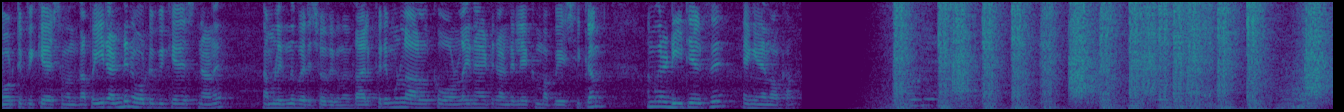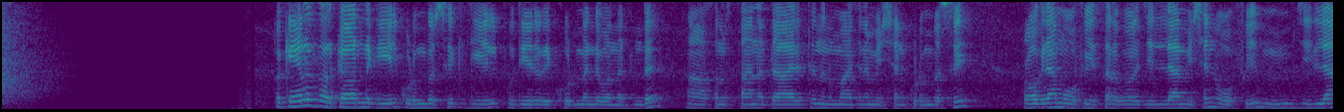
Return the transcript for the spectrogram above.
നോട്ടിഫിക്കേഷൻ വന്നിട്ടുണ്ട്. അപ്പോൾ ഈ രണ്ട് നോട്ടിഫിക്കേഷനാണ് നമ്മൾ ഇന്ന് പരിശോധിക്കുന്നത് താല്പര്യമുള്ള ആൾക്ക് ഓൺലൈനായിട്ട് രണ്ടിലേക്കും അപേക്ഷിക്കാം. നമുക്ക് ഡീറ്റെയിൽസ് എങ്ങനെ നോക്കാം. ഇപ്പോൾ കേരള സർക്കാരിന്റെ കീഴിൽ കുടുംബശ്രീക്ക് കീഴിൽ പുതിയൊരു റിക്രൂട്ട്മെന്റ് വന്നിട്ടുണ്ട്. സംസ്ഥാന ദാരിദ്ര്യ നിർമ്മാർജന മിഷൻ കുടുംബശ്രീ പ്രോഗ്രാം ഓഫീസർ ജില്ലാ മിഷൻ ഓഫീ ജില്ലാ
